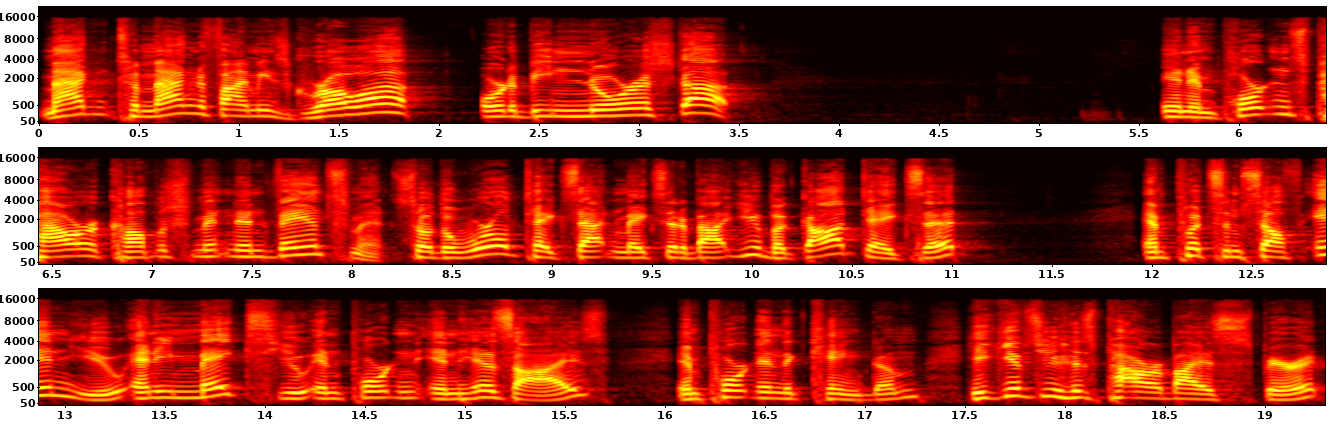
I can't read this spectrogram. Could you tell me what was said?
Mag- to magnify means grow up or to be nourished up in importance, power, accomplishment, and advancement. So the world takes that and makes it about you, but God takes it and puts himself in you and he makes you important in his eyes important in the kingdom. He gives you his power by his spirit.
